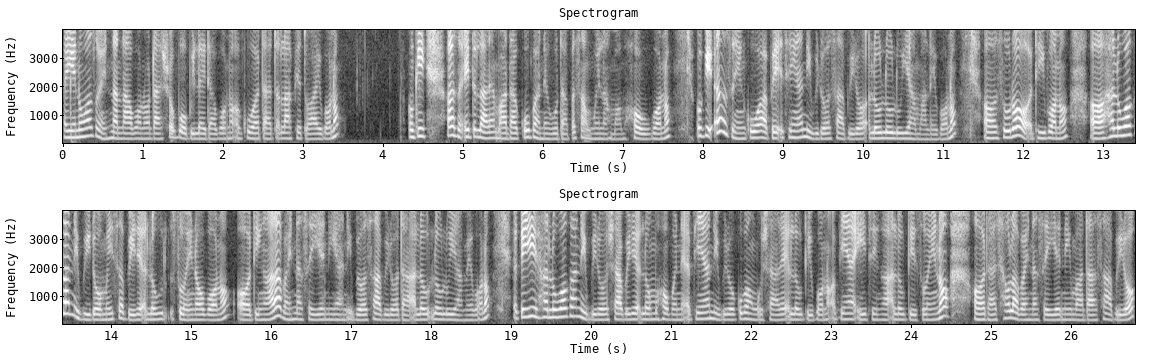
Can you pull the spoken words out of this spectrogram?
အရင်တော့ဆိုရင်2လပေါ့နော်ဒါ short ပို့ပြီးလိုက်တာပေါ့နော်အခုကဒါတက်လဖြစ်သွားပြီပေါ့နော် โอเคအဲ့ဒါဆိုအဲ့တလာထဲမှာဒါကိုးပန်တွေကိုဒါပတ်ဆောင်ဝင်လာမှာမဟုတ်ဘူးပေါ့နော်โอเคအဲ့ဒါဆိုရင်ကိုကဘယ်အချိန်ကနေပြီးတော့စပြီးတော့အလုပ်လုပ်လို့ရမှာလဲပေါ့နော်အော်ဆိုတော့ဒီပေါ့နော်အာဟယ်လိုဝက်ကနေပြီးတော့မိတ်ဆက်ပေးတဲ့အလုပ်ဆိုရင်တော့ပေါ့နော်အော်ဒီ9လပိုင်း20ရက်နေ့ကနေပြီးတော့စပြီးတော့ဒါအလုပ်လုပ်လို့ရမယ်ပေါ့နော်အကကြီးဟယ်လိုဝက်ကနေပြီးတော့ရှာပေးတဲ့အလုပ်မဟုတ်ဘဲနဲ့အပြင်ကနေပြီးတော့ကိုယ့်ဘောင်ကိုရှာတဲ့အလုပ်တွေပေါ့နော်အပြင်ကအေဂျင်ကအလုပ်တွေဆိုရင်တော့အော်ဒါ6လပိုင်း20ရက်နေ့မှာဒါစပြီးတော့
